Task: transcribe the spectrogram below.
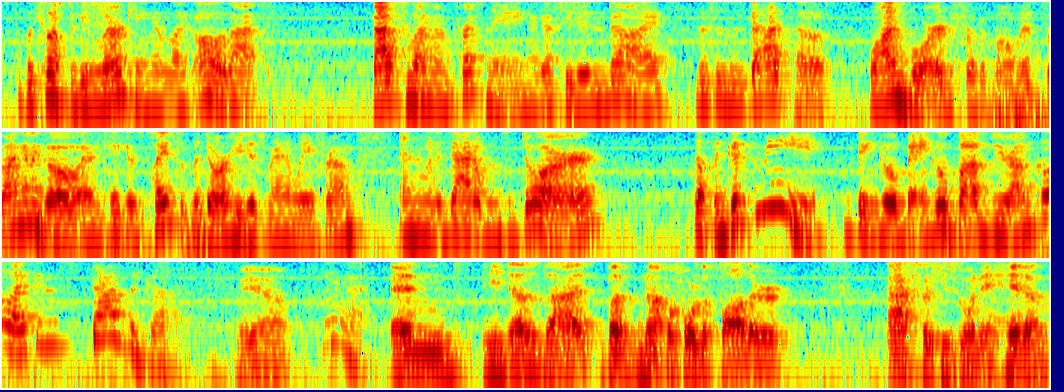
So the killer must have been lurking and like, "Oh, that's that's who I'm impersonating. I guess he didn't die. This is his dad's house. Well, I'm bored for the moment, so I'm gonna go and take his place at the door he just ran away from. And then when his dad opens the door." Think it's me. Bingo, bango, Bob's your uncle. I can stab the guy. Yeah, Yeah. and he does that, but not before the father acts like he's going to hit him,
